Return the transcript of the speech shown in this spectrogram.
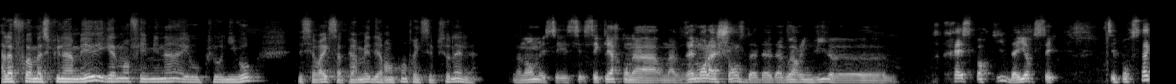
à la fois masculin, mais également féminin et au plus haut niveau. Et c'est vrai que ça permet des rencontres exceptionnelles. Non, non, mais c'est clair qu'on a, vraiment la chance d'avoir une ville euh, très sportive. D'ailleurs, c'est pour ça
